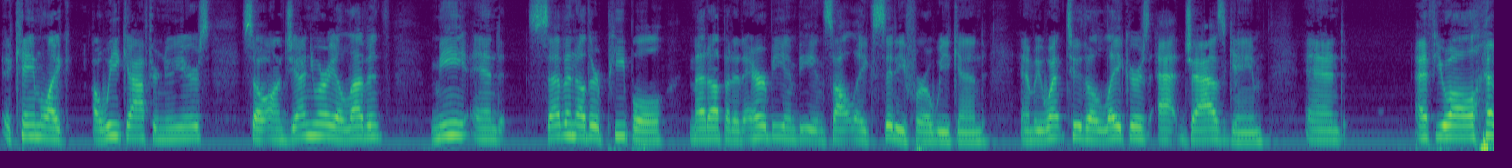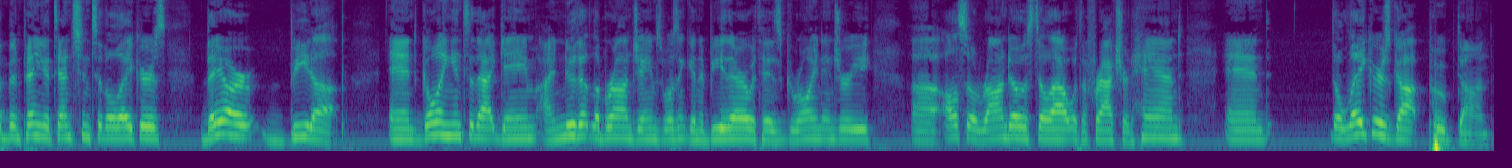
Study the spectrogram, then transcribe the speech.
it came like a week after New Year's. So on January 11th, me and seven other people met up at an Airbnb in Salt Lake City for a weekend, and we went to the Lakers at Jazz game. And if you all have been paying attention to the Lakers, they are beat up. And going into that game, I knew that LeBron James wasn't going to be there with his groin injury. Uh, also, Rondo is still out with a fractured hand. And the Lakers got pooped on.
